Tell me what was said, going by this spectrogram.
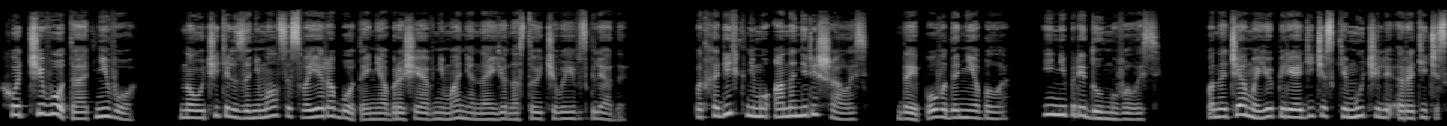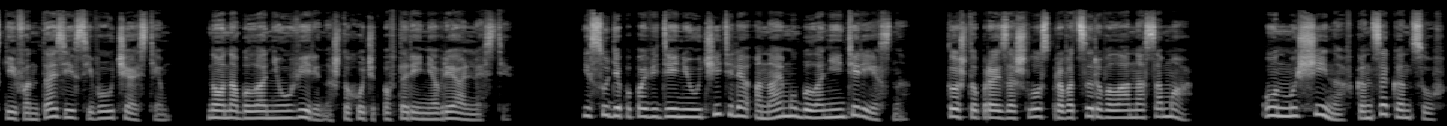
хоть чего-то от него, но учитель занимался своей работой, не обращая внимания на ее настойчивые взгляды. Подходить к нему она не решалась, да и повода не было, и не придумывалась. По ночам ее периодически мучили эротические фантазии с его участием но она была не уверена, что хочет повторения в реальности. И, судя по поведению учителя, она ему была неинтересна. То, что произошло, спровоцировала она сама. Он мужчина, в конце концов,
